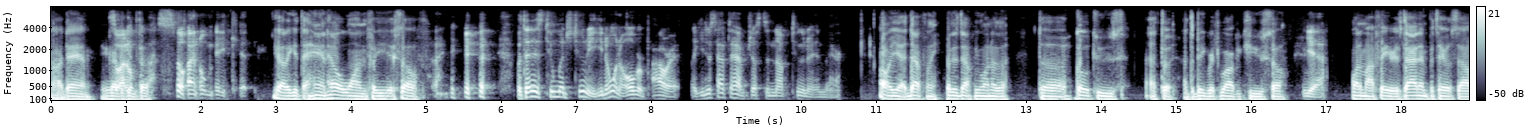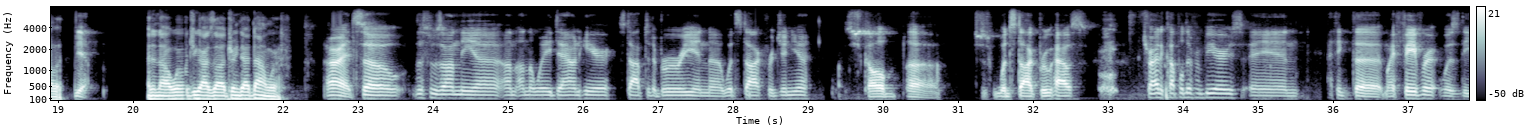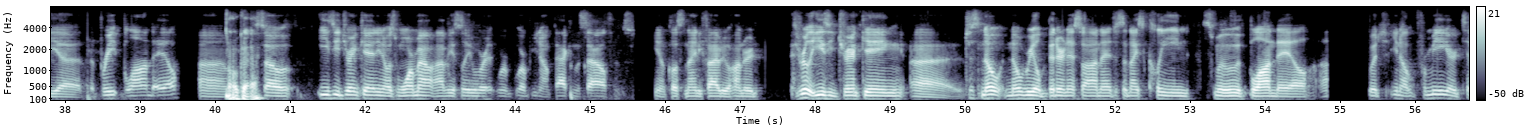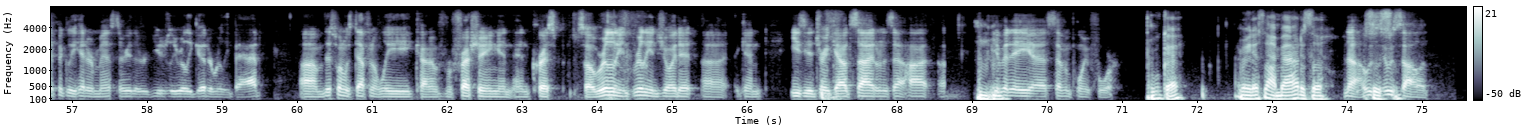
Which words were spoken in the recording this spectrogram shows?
Oh damn! You so I don't. The, so I don't make it. You got to get the handheld one for yourself. but then it's too much tuna. You don't want to overpower it. Like you just have to have just enough tuna in there. Oh yeah, definitely. But it's definitely one of the the go tos at the at the Big Rich Barbecue. So yeah, one of my favorites. That and potato salad. Yeah. And then uh, what would you guys uh, drink that down with? All right, so this was on the uh, on on the way down here. Stopped at a brewery in uh, Woodstock, Virginia. It's called uh, just Woodstock Brew House tried a couple different beers, and I think the my favorite was the uh, the Breit Blonde Ale. Um, Okay. So easy drinking. You know, it's warm out. Obviously, we're we're, we're you know back in the south. It's you know close to 95 to 100. It's really easy drinking. Uh, just no no real bitterness on it. Just a nice clean, smooth blonde ale. Uh, which you know for me are typically hit or miss. They're either usually really good or really bad. Um, this one was definitely kind of refreshing and, and crisp. So really really enjoyed it. Uh, again, easy to drink outside when it's that hot. Uh, Mhm. Give it a uh, 7.4. Okay. I mean, it's not bad. It's a No, it was So- it was solid.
